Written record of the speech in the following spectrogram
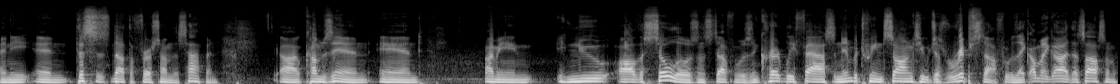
And he and this is not the first time this happened. Uh, comes in and I mean, he knew all the solos and stuff and was incredibly fast. And in between songs, he would just rip stuff. We were like, oh my God, that's awesome.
